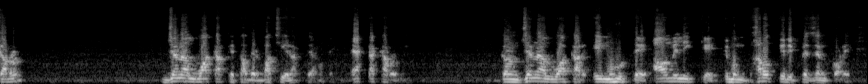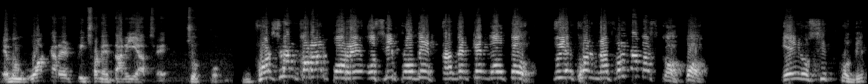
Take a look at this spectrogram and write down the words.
কারণ জেনারেল ওয়াকারকে তাদের বাঁচিয়ে রাখতে হবে, একটা কারণে। কারণ জেনারেল ওয়াকার এই মুহূর্তে আওয়ামী লীগকে এবং ভারতকে রিপ্রেজেন্ট করে এবং ওয়াকারের পিছনে দাঁড়িয়ে আছে চুপ্পু। ধর্ষণ করার পরে ওসি প্রদীপ, তাদেরকে বলতো, তুই এখন নাফল নামাজ কর এই ওসি প্রদীপ,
